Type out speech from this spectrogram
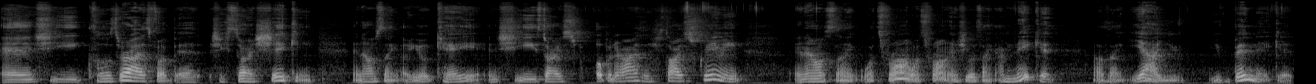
and she closed her eyes for a bit. She started shaking, and I was like, "Are you okay?" And she started opening her eyes and she started screaming, and I was like, "What's wrong? What's wrong?" And she was like, "I'm naked." I was like, "Yeah, you you've been naked."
